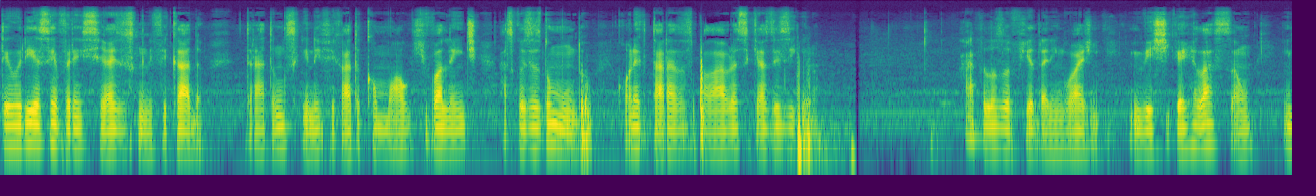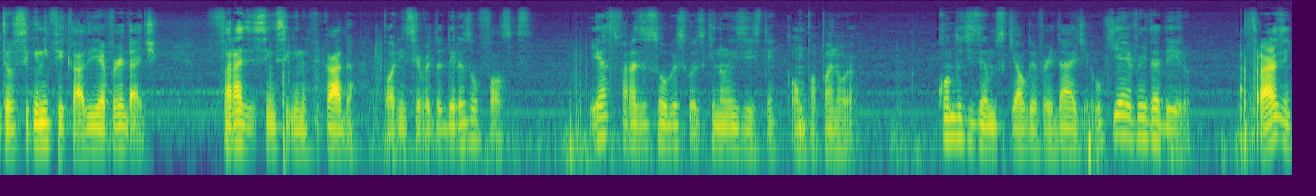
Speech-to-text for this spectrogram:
Teorias referenciais do significado tratam o significado como algo equivalente às coisas do mundo, conectadas às palavras que as designam. A filosofia da linguagem investiga a relação entre o significado e a verdade. Frases sem significado podem ser verdadeiras ou falsas. E as frases sobre as coisas que não existem, como Papai Noel? Quando dizemos que algo é verdade, o que é verdadeiro? A frase?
